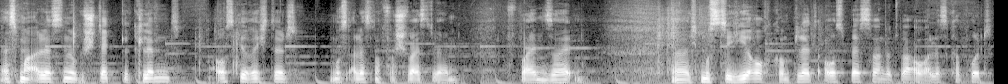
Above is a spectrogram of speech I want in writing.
Erstmal alles nur gesteckt, geklemmt, ausgerichtet. Muss alles noch verschweißt werden auf beiden Seiten. Äh, ich musste hier auch komplett ausbessern, das war auch alles kaputt.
